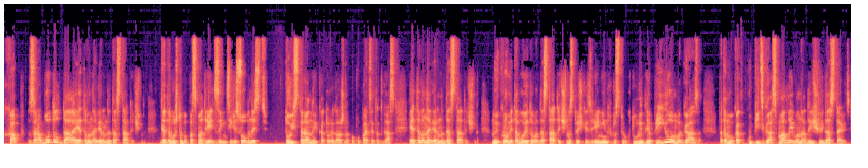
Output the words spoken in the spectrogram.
хаб заработал, да, этого, наверное, достаточно. Для того, чтобы посмотреть заинтересованность той стороны, которая должна покупать этот газ. Этого, наверное, достаточно. Ну и кроме того, этого достаточно с точки зрения инфраструктуры для приема газа, потому как купить газ мало, его надо еще и доставить.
